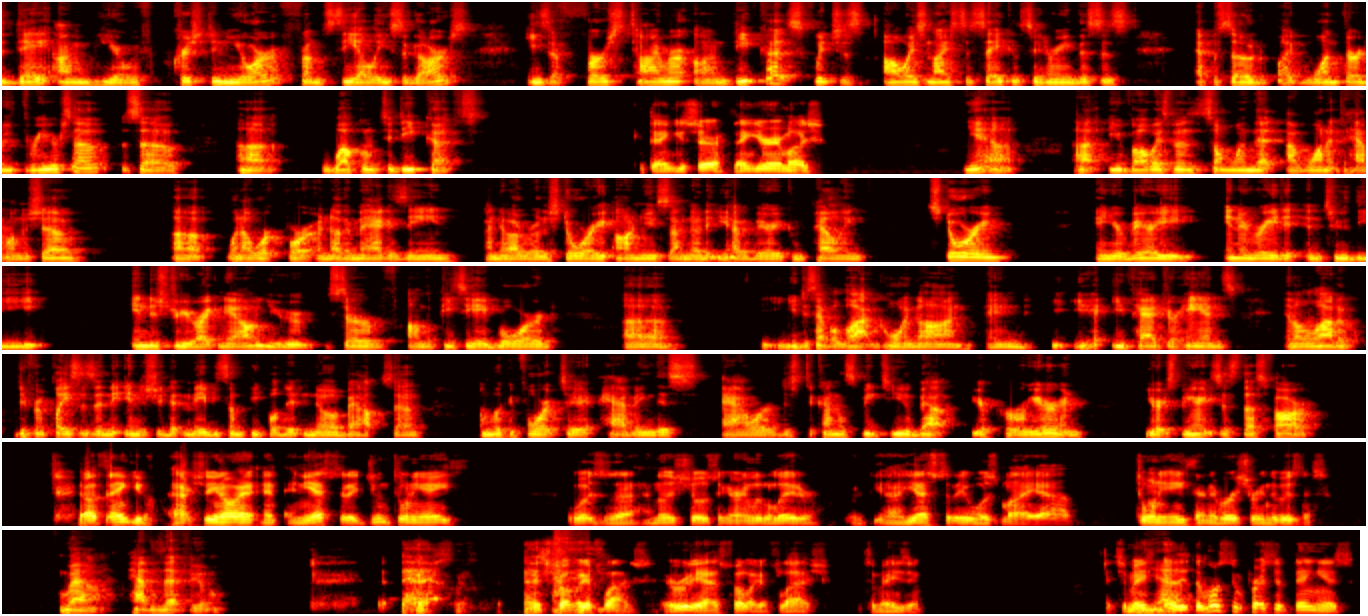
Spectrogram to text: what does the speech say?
today I'm here with Christian Eiroa from CLE Cigars. He's a first timer on Deep Cuts, which is always nice to say considering this is episode like 133 or so. So, uh, welcome to Deep Cuts. Thank you, sir. Thank you very much. Yeah. Uh, you've always been someone that I wanted to have on the show. Uh, when I worked for another magazine, I know I wrote a story on you, so I know that you have a very compelling story and you're very integrated into the industry right now. You serve on the PCA board. Uh, you just have a lot going on, and you, you've had your hands in a lot of different places in the industry that maybe some people didn't know about. So I'm looking forward to having this hour just to kind of speak to you about your career and your experiences thus far. Uh, thank you. Actually, you know, and, and yesterday, June 28th, was uh, I know show's airing a little later. But, uh, yesterday was my uh, 28th anniversary in the business. Wow, how does that feel? it's felt like a flash. It really has felt like a flash. It's amazing. It's amazing. Yeah. the most impressive thing is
